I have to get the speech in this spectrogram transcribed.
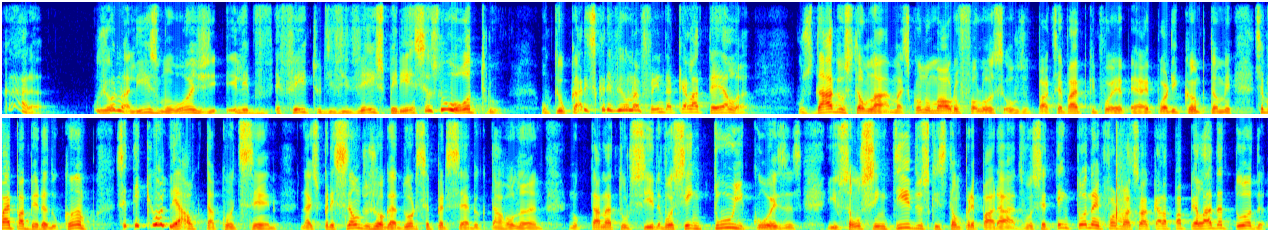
Cara, o jornalismo hoje ele é feito de viver experiências do outro. O que o cara escreveu na frente daquela tela. Os dados estão lá, mas quando o Mauro falou, você vai, porque foi é, repórter de campo também, você vai para a beira do campo, você tem que olhar o que está acontecendo. Na expressão do jogador, você percebe o que está rolando, no que está na torcida, você intui coisas, e são os sentidos que estão preparados. Você tem toda a informação, aquela papelada toda.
